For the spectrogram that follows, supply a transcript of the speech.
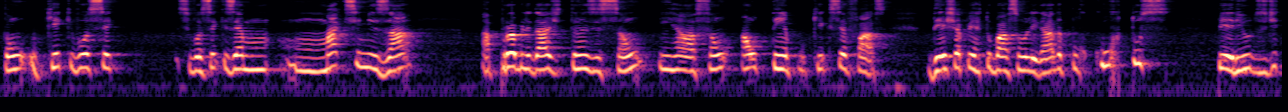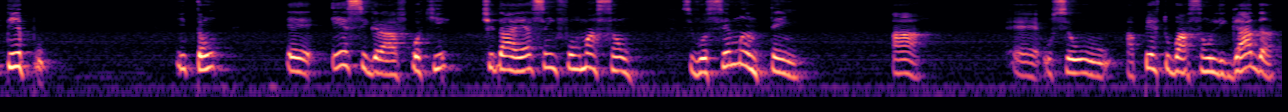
Então, o que que você, se você quiser maximizar a probabilidade de transição em relação ao tempo, o que que você faz? Deixa a perturbação ligada por curtos períodos de tempo. Então, é, esse gráfico aqui te dá essa informação. Se você mantém a, é, o seu, a perturbação ligada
